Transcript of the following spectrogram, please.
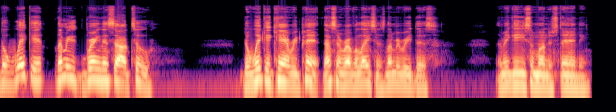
the wicked, let me bring this out too. The wicked can't repent. That's in Revelations. Let me read this. Let me give you some understanding.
